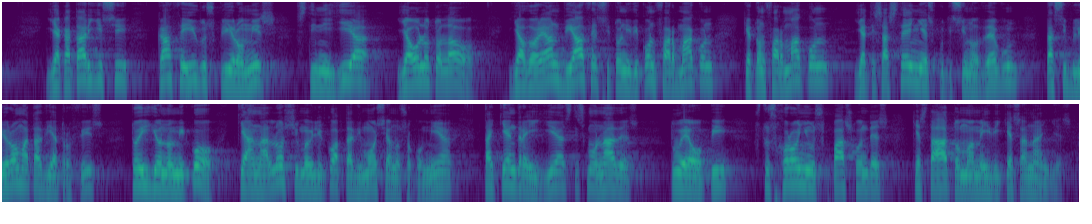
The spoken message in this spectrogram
Για κατάργηση κάθε είδους πληρωμής στην υγεία για όλο το λαό. Για δωρεάν διάθεση των ειδικών φαρμάκων και των φαρμάκων για τις ασθένειες που τις συνοδεύουν, τα συμπληρώματα διατροφής, το υγειονομικό και αναλώσιμο υλικό από τα δημόσια νοσοκομεία, τα κέντρα υγείας, τις μονάδες του ΕΟΠΗ, στους χρόνιους πάσχοντες και στα άτομα με ειδικές ανάγκες.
